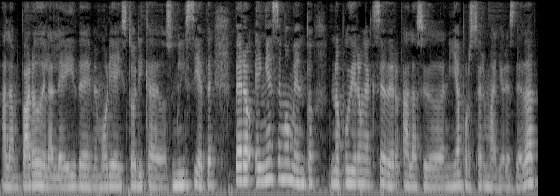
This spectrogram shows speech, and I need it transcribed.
al amparo de la ley de memoria histórica de 2007, pero en ese momento no pudieron acceder a la ciudadanía por ser mayores de edad.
